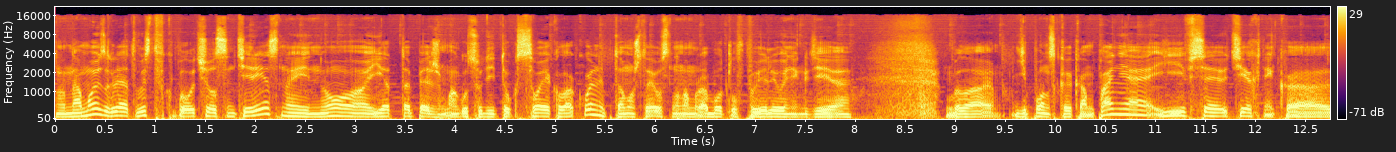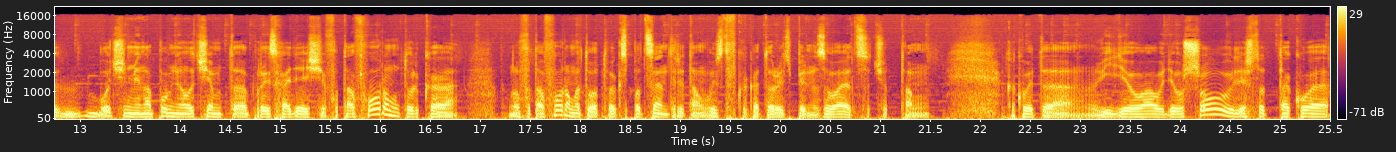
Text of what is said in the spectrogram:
На мой взгляд, выставка получилась интересной, но я, опять же, могу судить только с своей колокольни, потому что я в основном работал в павильоне, где была японская компания, и вся ее техника очень мне напомнила чем-то происходящий фотофорум, только, ну, фотофорум это вот в экспоцентре, там выставка, которая теперь называется что-то там, какое-то видео-аудио-шоу или что-то такое,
